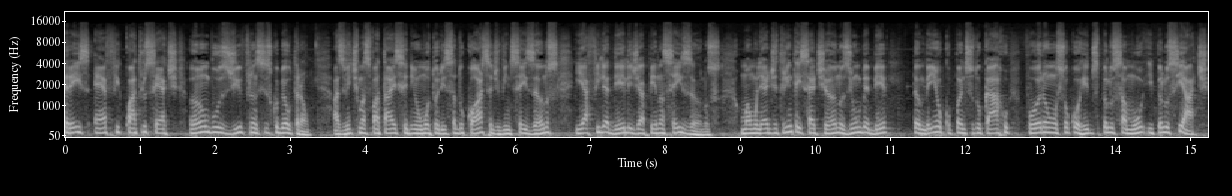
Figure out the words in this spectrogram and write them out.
3F47, ambos de Francisco Beltrão. As vítimas fatais seriam o motorista do Corsa, de 26 anos, e a filha dele, de apenas 6 anos. Uma mulher de 37 anos e um bebê também ocupantes do carro foram socorridos pelo SAMU e pelo CIAT.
